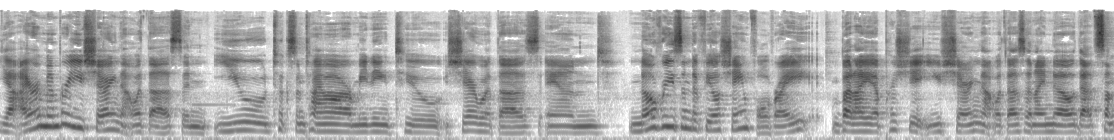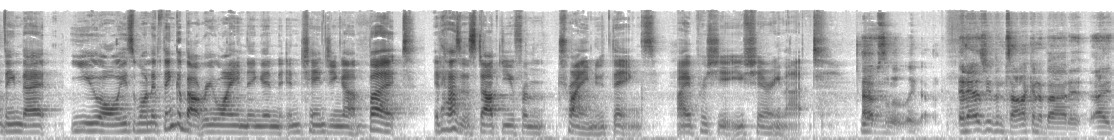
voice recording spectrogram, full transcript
yeah, I remember you sharing that with us, and you took some time out of our meeting to share with us, and no reason to feel shameful, right? But I appreciate you sharing that with us, and I know that's something that you always want to think about rewinding and, and changing up, but it hasn't stopped you from trying new things. I appreciate you sharing that. Absolutely not. And as we've been talking about it, I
